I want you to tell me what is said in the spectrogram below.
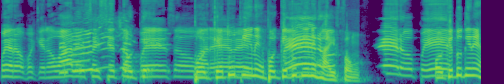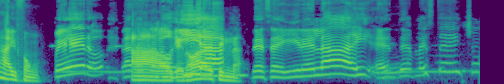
Pero porque no vale 600 ¿Por qué- pesos. ¿por qué tú tienes, por qué tú tienes iPhone? Pero, pero, ¿Por qué tú tienes iPhone? pero la Ah, tecnología no de seguir el live es de PlayStation.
